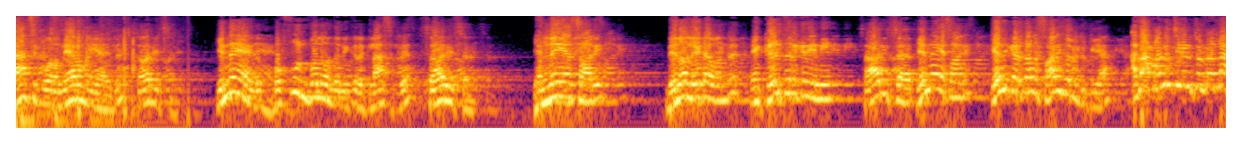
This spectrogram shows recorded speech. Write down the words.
கிளாஸுக்கு போற நேரம் ஐயா இது? சாரி சார் என்னையா இது? பஃபூன் போல வந்து நிக்கிற கிளாஸுக்கு சாரி சார் என்னையா சாரி தினம் லேட்டா வந்து என் கழுத்து இருக்கிற நீ. சாரி சார் என்னையா சாரி எதுக்கு எடுத்தாலும் சாரி சொல்லிட்டு இருப்பியா அதான் மன்னிச்சுக்கன்னு சொல்றேன்ல.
